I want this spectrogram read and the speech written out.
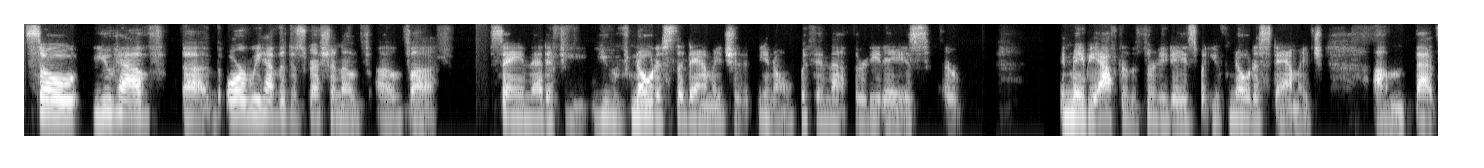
So you have, uh, or we have the discretion of, of uh, saying that if you, you've noticed the damage, you know, within that 30 days, or and maybe after the 30 days, but you've noticed damage, um, that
